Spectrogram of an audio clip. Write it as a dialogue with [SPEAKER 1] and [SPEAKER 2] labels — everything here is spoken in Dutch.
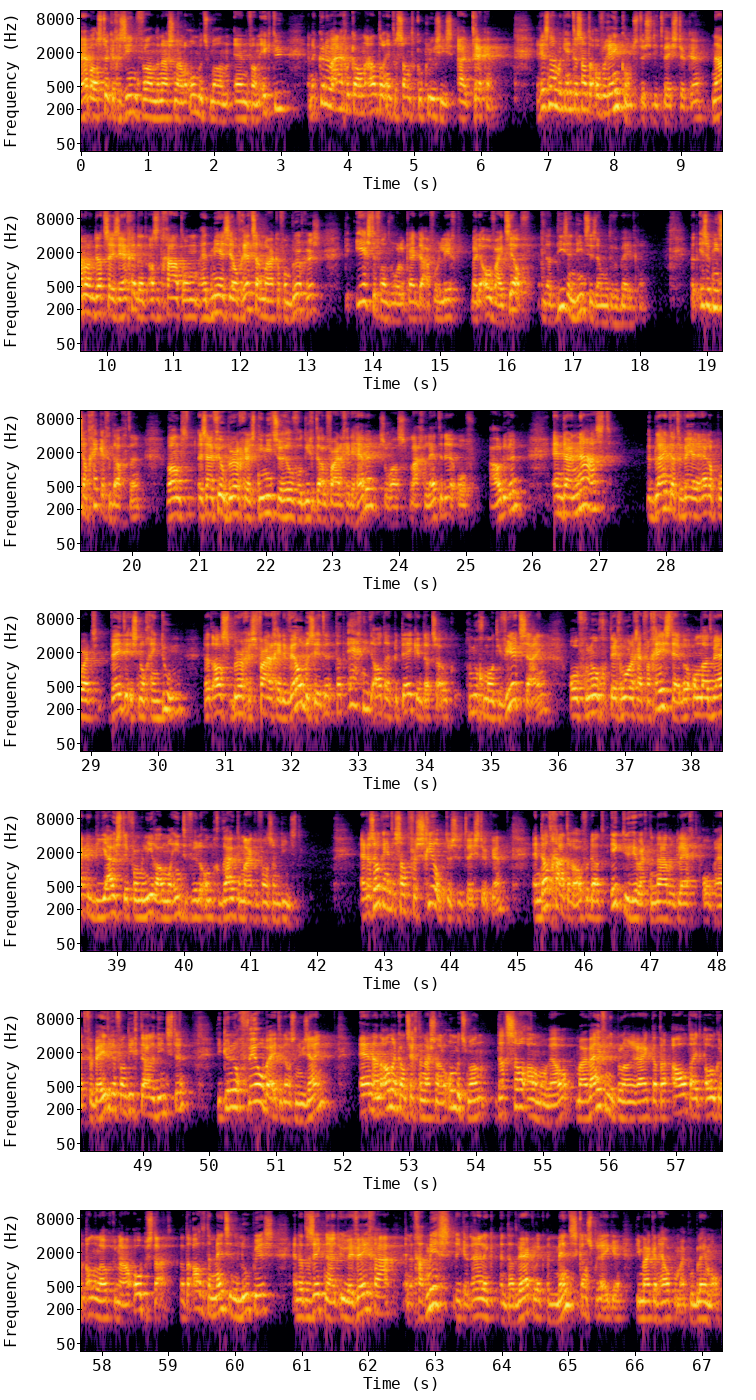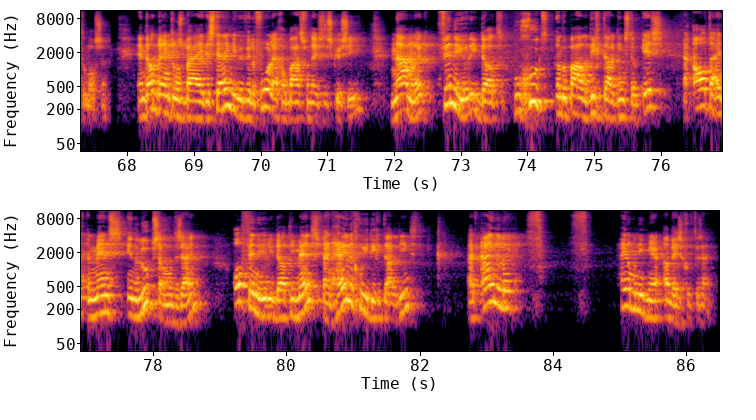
[SPEAKER 1] We hebben al stukken gezien van de Nationale Ombudsman en van ICTU. En daar kunnen we eigenlijk al een aantal interessante conclusies uit trekken. Er is namelijk een interessante overeenkomst tussen die twee stukken. Namelijk dat zij zeggen dat als het gaat om het meer zelfredzaam maken van burgers, de eerste verantwoordelijkheid daarvoor ligt bij de overheid zelf. En dat die zijn diensten zou moeten verbeteren. Dat is ook niet zo'n gekke gedachte, want er zijn veel burgers die niet zo heel veel digitale vaardigheden hebben, zoals laaggeletterden of ouderen. En daarnaast het blijkt dat de WRR-rapport weten is nog geen doen, dat als burgers vaardigheden wel bezitten, dat echt niet altijd betekent dat ze ook genoeg gemotiveerd zijn of genoeg tegenwoordigheid van geest hebben om daadwerkelijk de juiste formulieren allemaal in te vullen om gebruik te maken van zo'n dienst. Er is ook een interessant verschil tussen de twee stukken. En dat gaat erover dat ik nu heel erg de nadruk leg op het verbeteren van digitale diensten. Die kunnen nog veel beter dan ze nu zijn. En aan de andere kant zegt de Nationale Ombudsman, dat zal allemaal wel, maar wij vinden het belangrijk dat er altijd ook een analoog kanaal open staat. Dat er altijd een mens in de loop is en dat als ik naar het UWV ga en het gaat mis, dat ik uiteindelijk een, daadwerkelijk een mens kan spreken die mij kan helpen om mijn problemen op te lossen. En dat brengt ons bij de stelling die we willen voorleggen op basis van deze discussie. Namelijk, vinden jullie dat hoe goed een bepaalde digitale dienst ook is, er altijd een mens in de loop zou moeten zijn? Of vinden jullie dat die mens bij een hele goede digitale dienst uiteindelijk helemaal niet meer aanwezig hoeft te zijn.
